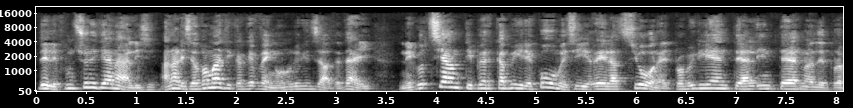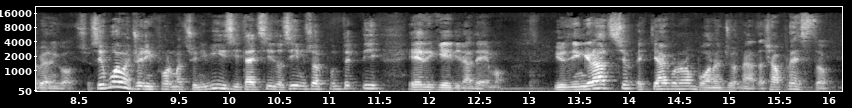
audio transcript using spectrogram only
delle funzioni di analisi, analisi automatica che vengono utilizzate dai negozianti per capire come si relaziona il proprio cliente all'interno del proprio negozio. Se vuoi maggiori informazioni visita il sito simsol.it e richiedi una demo. Io ti ringrazio e ti auguro una buona giornata. Ciao, a presto!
